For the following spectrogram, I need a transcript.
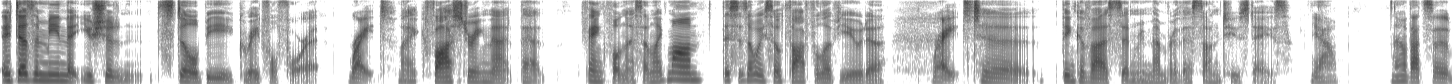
it doesn't mean that you should still be grateful for it. Right. Like fostering that, that thankfulness. I'm like, Mom, this is always so thoughtful of you to, Right. to think of us and remember this on Tuesdays. Yeah. No, that's a.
